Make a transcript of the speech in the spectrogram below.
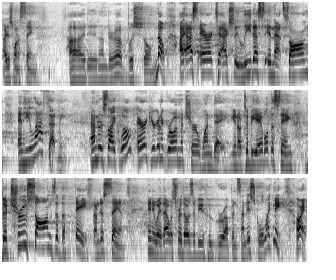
I just want to sing, hide it under a bushel. No, I asked Eric to actually lead us in that song, and he laughed at me. And was like, well, Eric, you're going to grow and mature one day, you know, to be able to sing the true songs of the faith. I'm just saying. Anyway, that was for those of you who grew up in Sunday school like me. All right,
